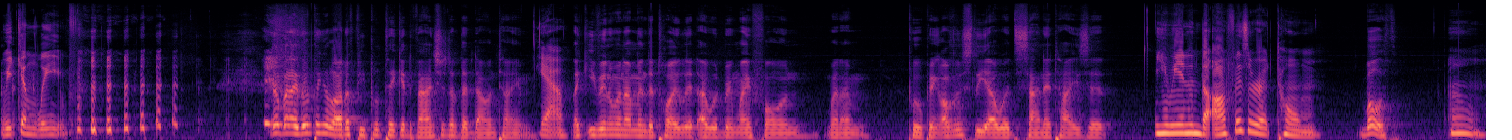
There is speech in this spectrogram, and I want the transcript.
We can leave. no, but I don't think a lot of people take advantage of the downtime. yeah. Like even when I'm in the toilet, I would bring my phone when I'm pooping. Obviously, I would sanitize it. You mean in the office or at home? Both. Oh,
